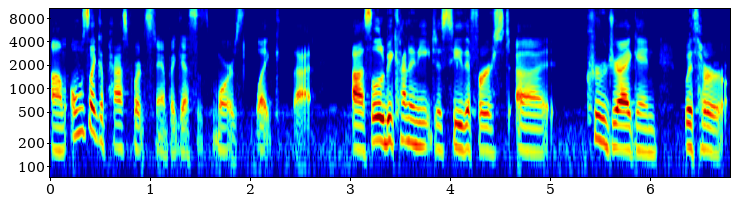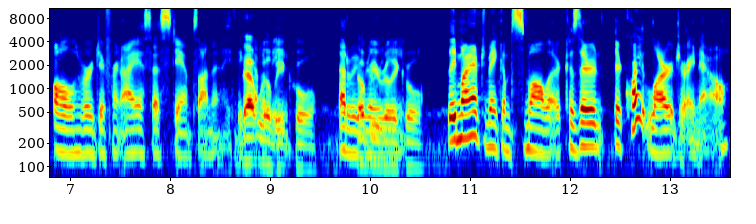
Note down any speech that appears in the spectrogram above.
Um, almost like a passport stamp, I guess it's more like that. Uh, so it'll be kind of neat to see the first uh, crew dragon with her, all of her different ISS stamps on it. I think That will be cool. That'll be That'll really, be really cool. They might have to make them smaller because they're they're quite large right now.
